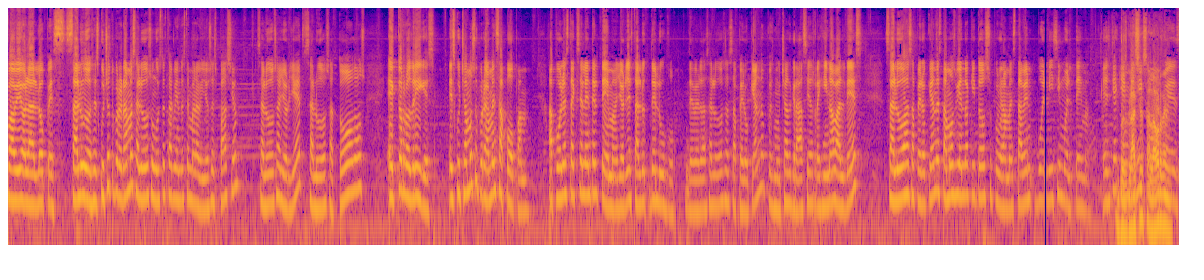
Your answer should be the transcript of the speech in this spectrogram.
Fabiola López, saludos, escucho tu programa, saludos, un gusto estar viendo este maravilloso espacio. Saludos a Georgette, saludos a todos. Héctor Rodríguez, escuchamos su programa en Zapopan. Apolo está excelente el tema, George está de lujo. De verdad, saludos a Zaperoqueando, pues muchas gracias. Regina Valdés, saludos a Zaperoqueando, estamos viendo aquí todo su programa, está bien, buenísimo el tema. Es que aquí pues gracias a la orden. Pues,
